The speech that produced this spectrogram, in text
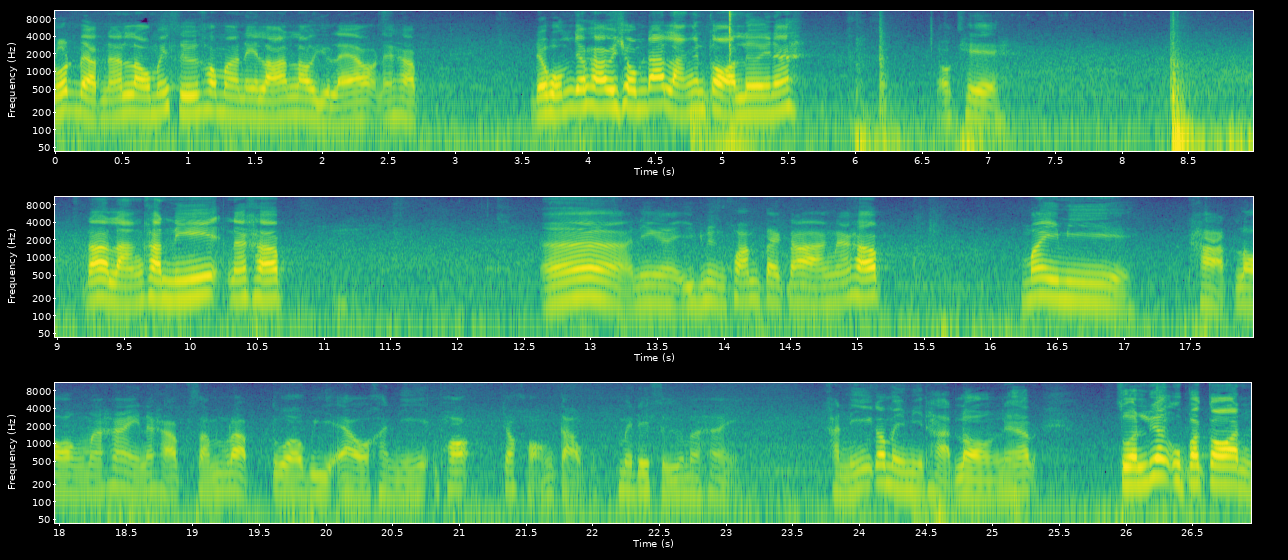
รถแบบนั้นเราไม่ซื้อเข้ามาในร้านเราอยู่แล้วนะครับ เดี๋ยวผมจะพาไปชมด้านหลังกันก่อนเลยนะ โอเค ด้านหลังคันนี้นะครับอ่านี่ไงอีกหนึ่งความแตกต่างนะครับ ไม่มีถาดรองมาให้นะครับสำหรับตัว VL คันนี้ เพราะ เจ้าของเก่าไม่ได้ซื้อมาให้ คันนี้ก็ไม่มีถาดรองนะครับ ส่วนเรื่องอุปกรณ์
